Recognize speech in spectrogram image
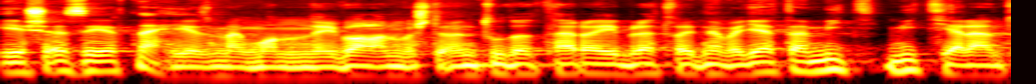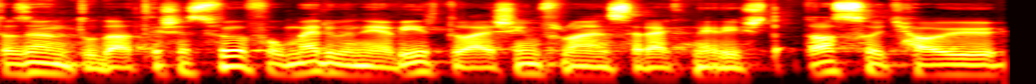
és ezért nehéz megmondani, hogy valami most öntudatára ébredt, vagy nem, vagy egyáltalán mit, mit jelent az öntudat, és ez föl fog merülni a virtuális influencereknél is. Tehát az, hogyha ő,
